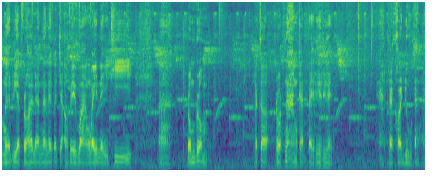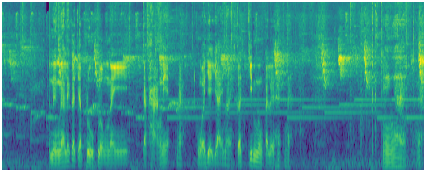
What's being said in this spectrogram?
เมื่อเรียบร้อยแล้วนั่นเลยก็จะเอาไปวางไว้ในที่อ่าร่มๆ แล้วก็รดน้ำกันไปเรื่อยๆ แล้วคอยดูกันฮะหนึ่งนั่นเลยก็จะปลูกลงในกระถางเนี่ยนะหัวใหญ่ๆหน่อยก็จิ้มลงไปเลยฮะนะง่ายๆนะ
